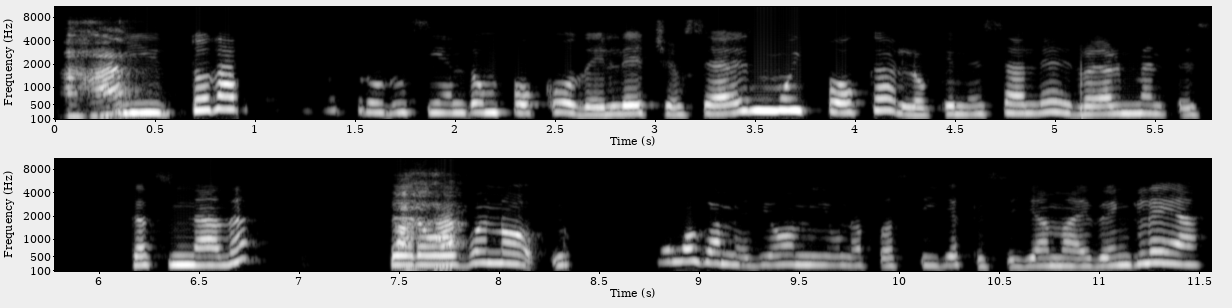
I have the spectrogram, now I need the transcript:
Ajá. y toda produciendo un poco de leche, o sea, es muy poca lo que me sale, realmente es casi nada, pero bueno, psicóloga me dio a mí una pastilla que se llama Evenglea,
